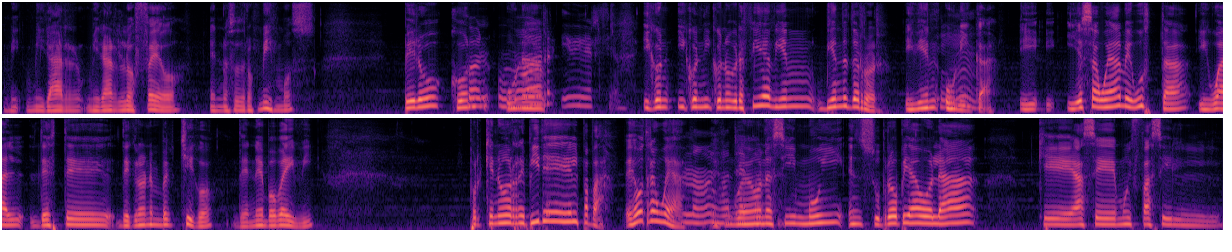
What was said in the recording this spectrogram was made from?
mi- mirar, mirar lo feo en nosotros mismos, pero con, Con humor una y diversión. y con, y con iconografía bien, bien de terror y bien Sí. única. Y, y- y esa weá me gusta igual de este de Cronenberg chico, de Nepo Baby, porque no repite el papá. Es otra weá. No, es es un weón cosa. así muy en su propia ola que hace muy fácil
